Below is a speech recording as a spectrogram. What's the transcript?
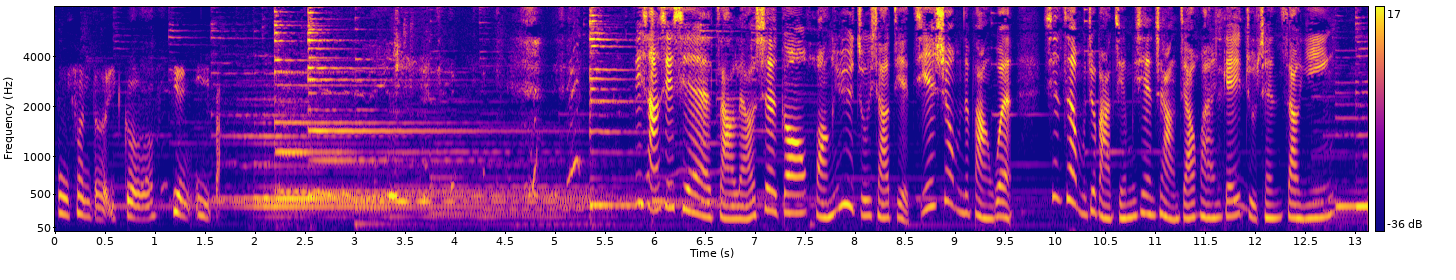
部分的一个建议吧。谢早疗社工黄玉竹小姐接受我们的访问。现在我们就把节目现场交还给主持人小莹。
